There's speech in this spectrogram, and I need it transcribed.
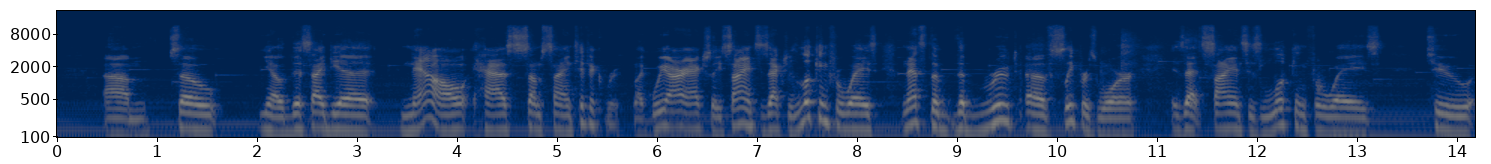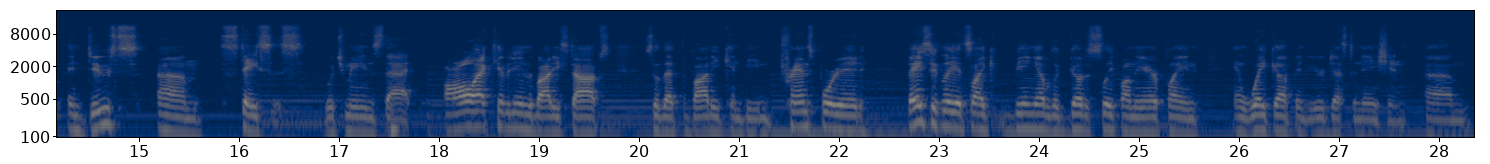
Um, so, you know, this idea now has some scientific root. Like we are actually, science is actually looking for ways, and that's the the root of Sleeper's War, is that science is looking for ways to induce um, stasis, which means that all activity in the body stops, so that the body can be transported. Basically, it's like being able to go to sleep on the airplane and wake up at your destination. Um,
